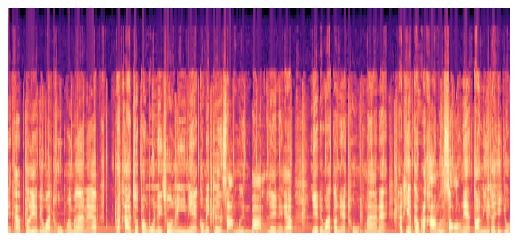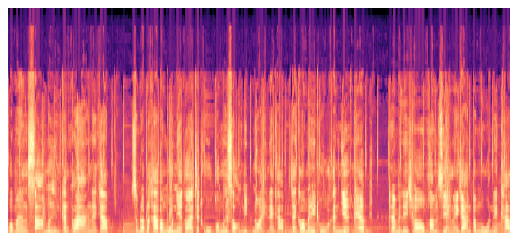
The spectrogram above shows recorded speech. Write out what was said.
นะครับก็เรียกได้ว่าถูกมากๆนะครับราคาจบประมูลในช่วงนี้เนี่ยก็ไม่เกิน 30,000 บาทเลยนะครับเรียกได้ว่าตอนนี้ถูกมากนะถ้าเทียบกับราคามือ2เนี่ยตอนนี้ก็จะอยู่ประมาณ 30,000 กลางๆนะครับ สำหรับราคาประมูลเนี่ยก็อาจจะถูกกว่ามือ 2 นิดหน่อยนะครับ แต่ก็ไม่ได้ถูกกันเยอะนะครับ ถ้าไม่ได้ชอบความเสี่ยงในการประมูลนะครับ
